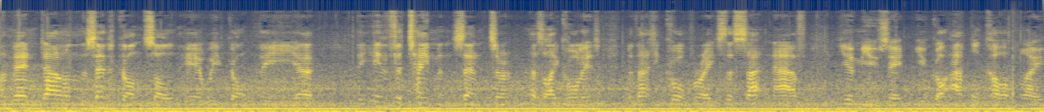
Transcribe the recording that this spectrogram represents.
And then down on the centre console here we've got the uh, the infotainment centre, as I call it, but that incorporates the sat nav, your music. You've got Apple CarPlay,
